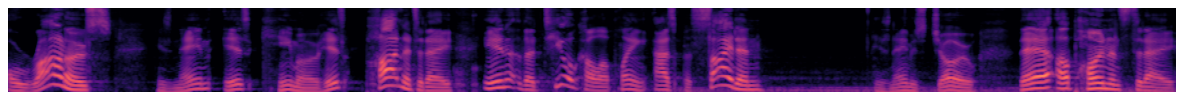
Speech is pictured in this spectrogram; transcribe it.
Ouranos. His name is Chemo. His partner today in the teal color, playing as Poseidon. His name is Joe. Their opponents today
